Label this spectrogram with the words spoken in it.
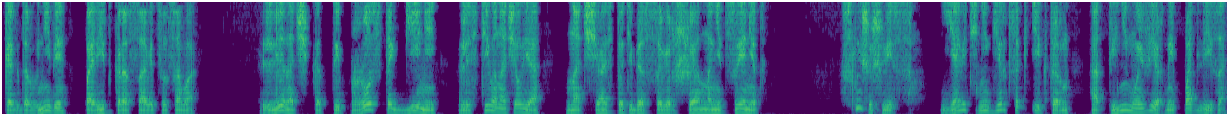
когда в небе парит красавица-сова. «Леночка, ты просто гений!» – льстиво начал я. «Начальство тебя совершенно не ценит!» «Слышишь, Лис, я ведь не герцог Икторн, а ты не мой верный подлиза.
